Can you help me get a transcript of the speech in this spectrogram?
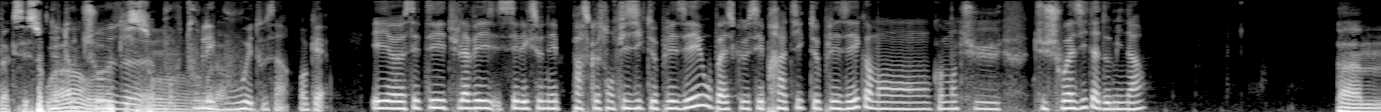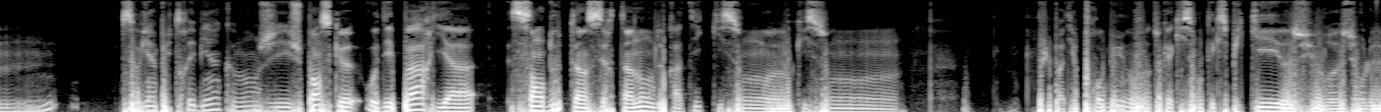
d'accessoires, de toutes choses pour tous les goûts et tout ça. Ok. Et euh, c'était, tu l'avais sélectionné parce que son physique te plaisait ou parce que ses pratiques te plaisaient? Comment, comment tu, tu choisis ta domina? Euh, Je me souviens plus très bien comment j'ai. Je pense que au départ, il y a sans doute un certain nombre de pratiques qui sont, euh, qui sont je vais pas dire promus, mais enfin, en tout cas qui sont expliqués euh, sur, euh, sur le,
